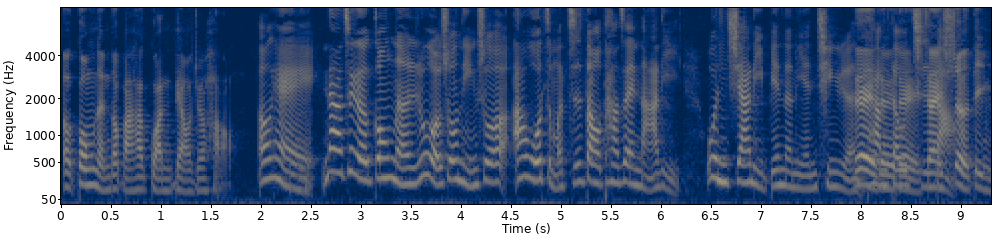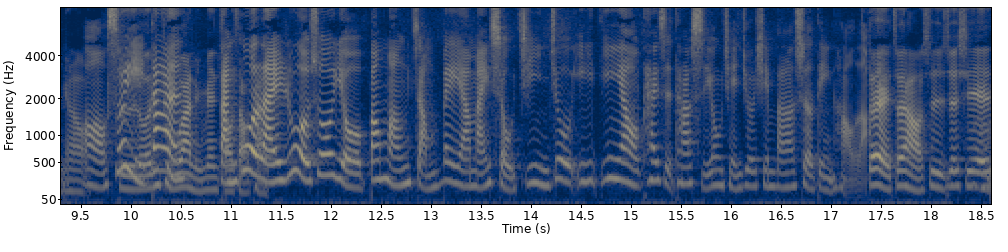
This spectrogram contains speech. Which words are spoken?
呃功能都把它关掉就好。OK，、嗯、那这个功能，如果说您说啊，我怎么知道它在哪里？问家里边的年轻人，对对对，他们都知道。设定哦，所以当然反过来，如果说有帮忙长辈啊买手机，你就一定要开始他使用前就先帮他设定好了。对，最好是这些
